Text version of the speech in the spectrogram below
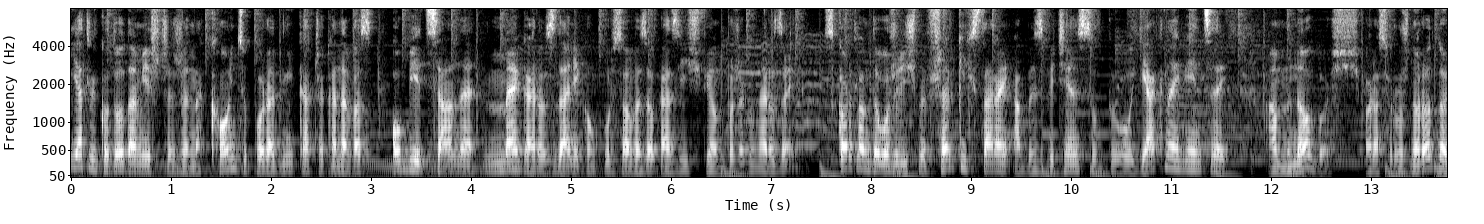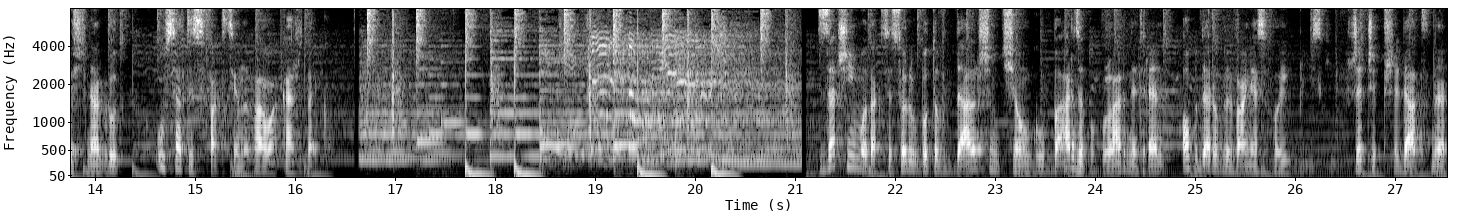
Ja tylko dodam jeszcze, że na końcu poradnika czeka na Was obiecane mega rozdanie konkursowe z okazji Świąt Bożego Narodzenia. Z Cortland dołożyliśmy wszelkich starań, aby zwycięzców było jak najwięcej, a mnogość oraz różnorodność nagród usatysfakcjonowała każdego. Zacznijmy od akcesoriów, bo to w dalszym ciągu bardzo popularny trend obdarowywania swoich bliskich. Rzeczy przydatne,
